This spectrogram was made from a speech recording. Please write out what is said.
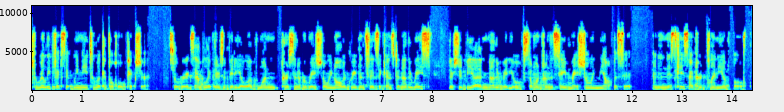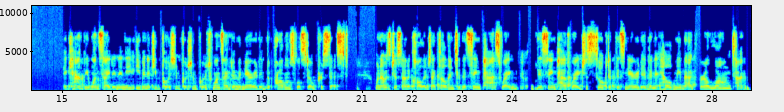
To really fix it, we need to look at the whole picture. So for example, if there's a video of one person of a race showing all her grievances against another race, there should be another video of someone from the same race showing the opposite. And in this case, I've heard plenty of both. It can't be one-sided and even if you push and push and push one side of a narrative, the problems will still persist. When I was just out of college, I fell into the same path where I, this same path where I just soaked up this narrative and it held me back for a long time.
